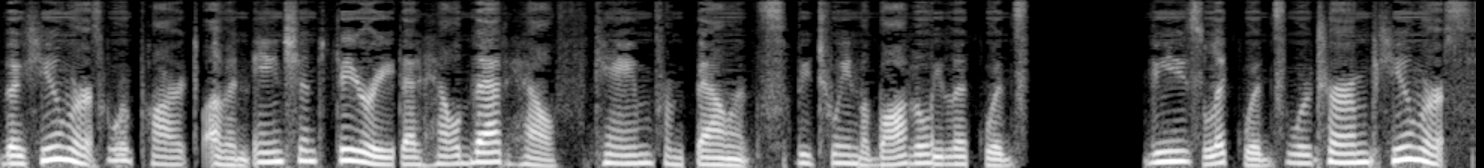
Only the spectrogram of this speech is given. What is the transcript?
The humors were part of an ancient theory that held that health came from balance between the bodily liquids. These liquids were termed humors.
